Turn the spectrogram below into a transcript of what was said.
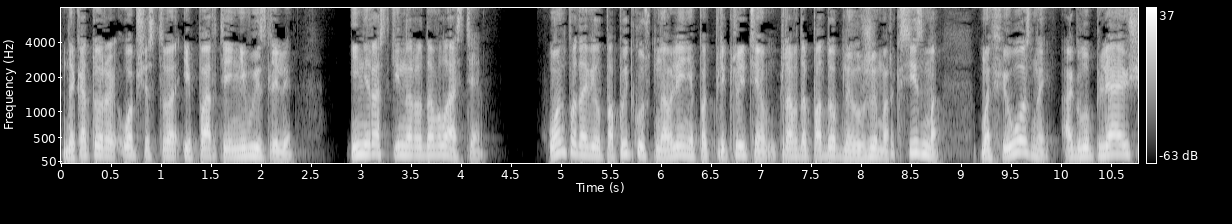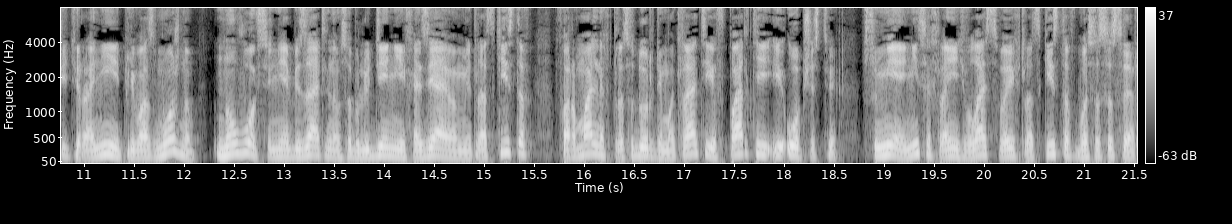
до которой общество и партии не вызрели, и не ростки народовластия. Он подавил попытку установления под прикрытием правдоподобной лжи марксизма – мафиозной, оглупляющей тирании при возможном, но вовсе не обязательном соблюдении хозяевами троцкистов формальных процедур демократии в партии и обществе, сумея они сохранить власть своих троцкистов в СССР.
